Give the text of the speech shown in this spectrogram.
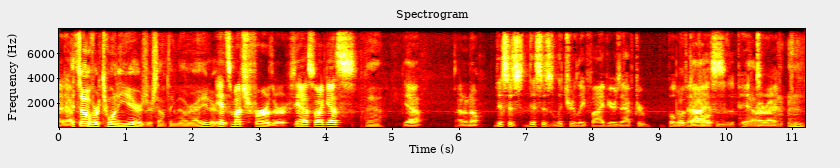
I'd have It's to over look. twenty years or something, though, right? Or, It's much further. Yeah, so I guess yeah. yeah. I don't know. This is this is literally five years after Boba Both Fett dies. falls into the pit. All right.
